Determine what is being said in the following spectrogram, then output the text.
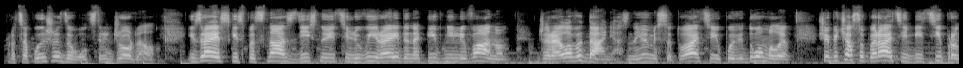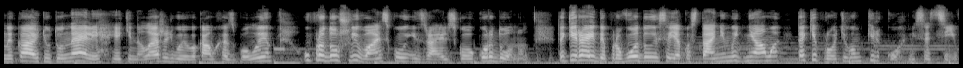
Про це пише The Wall Street Journal. Ізраїльський спецназ здійснює цільові рейди на півдні Лівану. Джерела видання, знайомі з ситуацією, повідомили, що під час операції бійці проникають у тунелі, які належать бойовикам Хезболи, упродовж ліванського ізраїльського кордону. Такі рейди проводилися як останніми днями, так і протягом кількох місяців.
